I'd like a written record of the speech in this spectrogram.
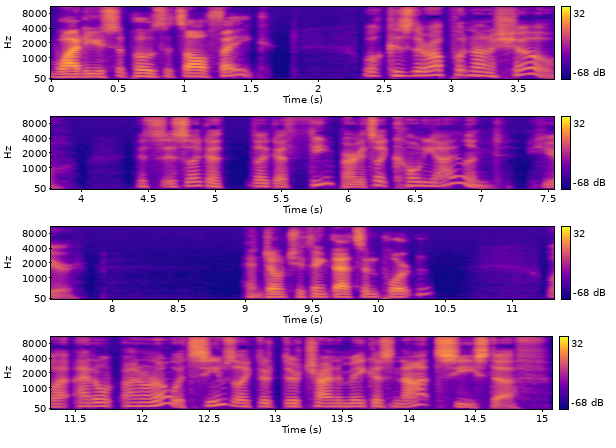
why do you suppose it's all fake? Well, because they're all putting on a show. It's it's like a like a theme park. It's like Coney Island here. And don't you think that's important? Well, I don't I don't know. It seems like they're they're trying to make us not see stuff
